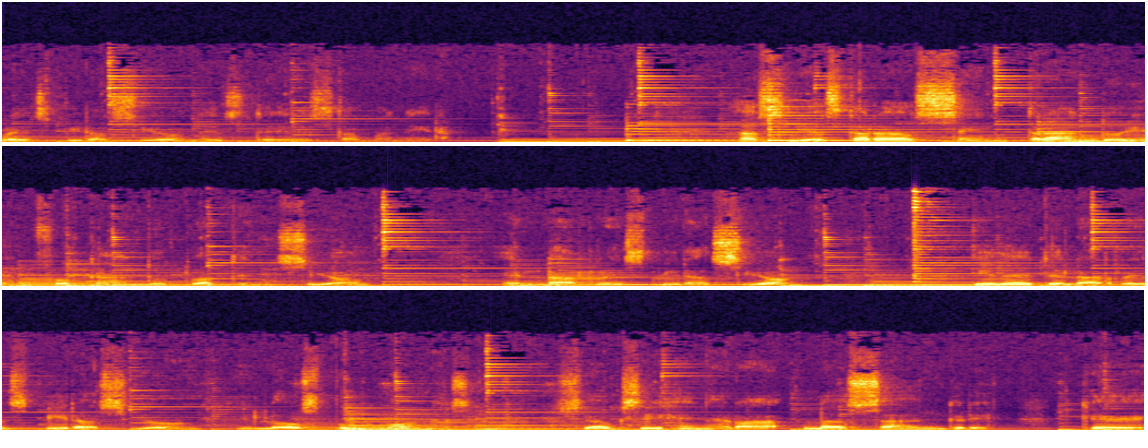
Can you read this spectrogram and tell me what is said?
respiraciones de esta manera. Así estarás centrando y enfocando tu atención en la respiración y desde la respiración y los pulmones se oxigenará la sangre que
